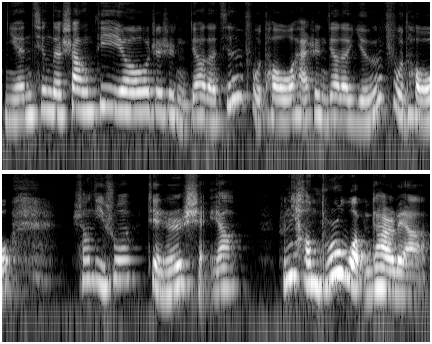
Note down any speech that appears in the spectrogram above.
年轻的上帝哟，这是你掉的金斧头还是你掉的银斧头？上帝说这人是谁呀？说你好像不是我们这儿的呀。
